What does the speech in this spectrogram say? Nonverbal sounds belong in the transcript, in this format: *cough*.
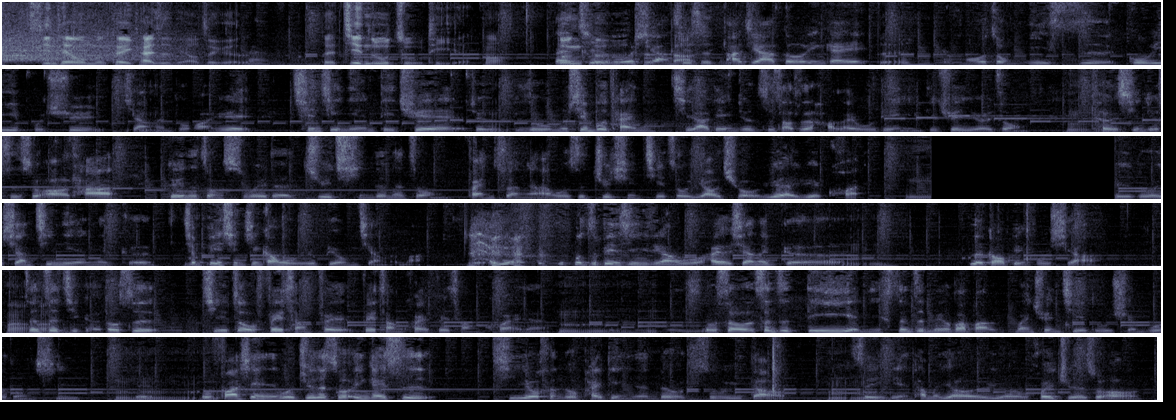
来，今天我们可以开始聊这个了，对，进入主题了哈。但其实我想，其实大家都应该有某种意识，故意不去讲很多话，因为前几年的确就是，我们先不谈其他电影，就至少是好莱坞电影，的确有一种特性，就是说啊，他对那种所谓的剧情的那种反转啊，或者是剧情节奏要求越来越快。嗯，比如说像今年那个像变形金刚五就不用讲了嘛，还有不止变形金刚五，还有像那个乐高蝙蝠侠。这这几个都是节奏非常非非常快非常快的，嗯嗯嗯，有时候甚至第一眼你甚至没有办法完全解读全部的东西。嗯，我发现，我觉得说应该是，其实有很多拍电影人都有注意到这一点，他们有有会觉得说哦。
